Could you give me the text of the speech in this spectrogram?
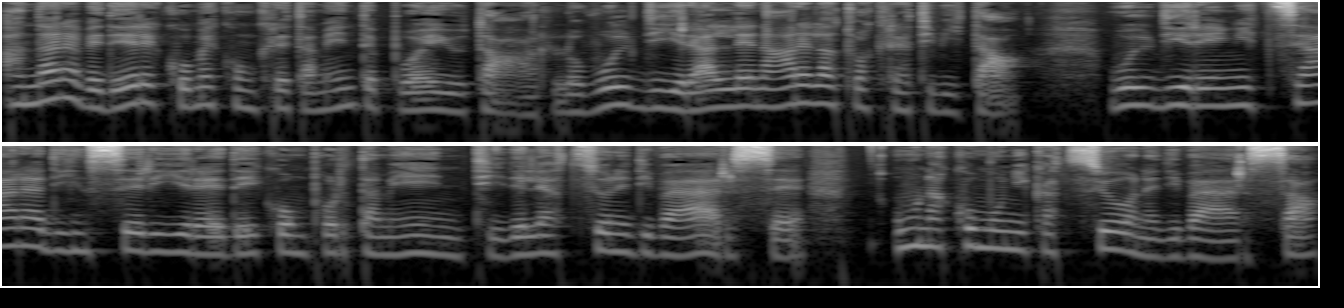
Andare a vedere come concretamente puoi aiutarlo vuol dire allenare la tua creatività, vuol dire iniziare ad inserire dei comportamenti, delle azioni diverse, una comunicazione diversa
